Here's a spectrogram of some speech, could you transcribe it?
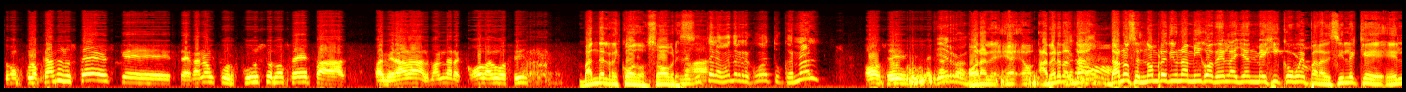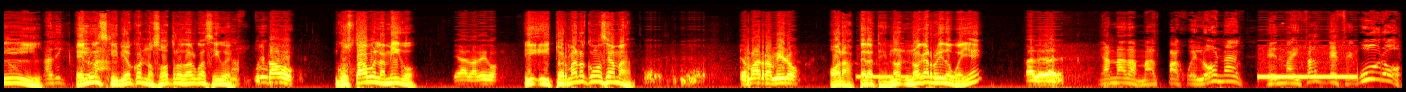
Lo lo que hacen ustedes que se ganan un concurso, no sé, para mirar al banda recodo, algo así. Van del recodo, sobres. ¿Le gusta la banda de recodo a tu canal? Oh, sí. Órale, eh, a ver, da- da- danos el nombre de un amigo de él allá en México, güey, para decirle que él, él lo inscribió con nosotros o algo así, güey. Gustavo, Gustavo, el amigo. ya la digo. ¿Y, y tu hermano cómo se llama? Llama Ramiro. Ahora, espérate, no, no haga ruido, güey, ¿eh? Dale, dale. Ya nada más pajuelonas, enmaizadas de seguro.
